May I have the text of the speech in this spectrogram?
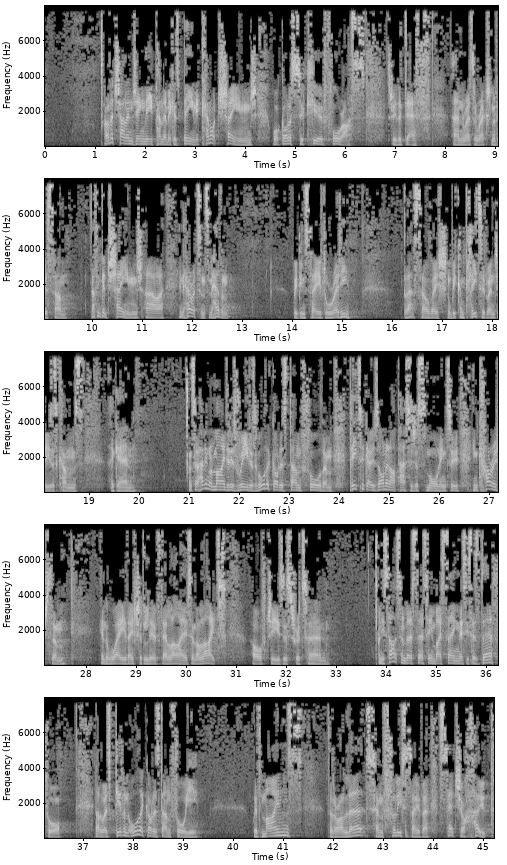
However challenging the pandemic has been, it cannot change what God has secured for us through the death and resurrection of His Son. Nothing can change our inheritance in heaven. We've been saved already, but that salvation will be completed when Jesus comes again. And so having reminded his readers of all that God has done for them, Peter goes on in our passage this morning to encourage them in the way they should live their lives in the light of Jesus' return. And he starts in verse 13 by saying this. He says, therefore, in other words, given all that God has done for you, with minds that are alert and fully sober, set your hope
